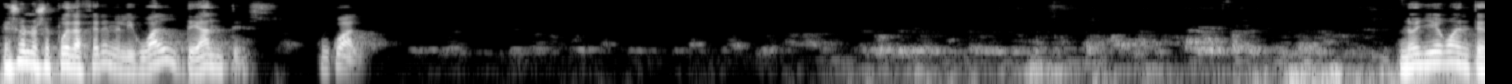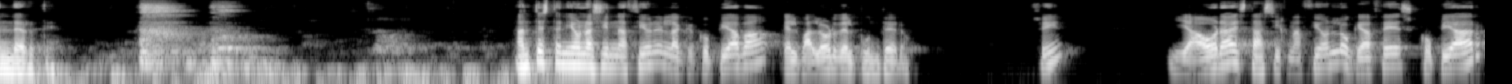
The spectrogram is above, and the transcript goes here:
Eso no se puede hacer en el igual de antes. ¿En cuál? No llego a entenderte. Antes tenía una asignación en la que copiaba el valor del puntero. ¿Sí? Y ahora esta asignación lo que hace es copiar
